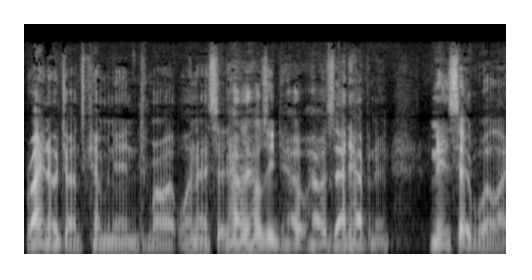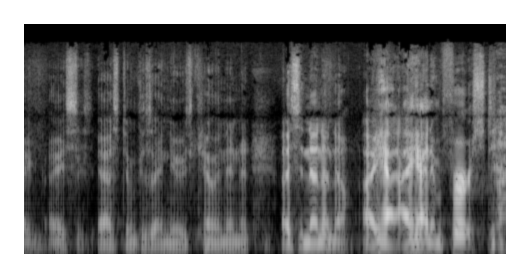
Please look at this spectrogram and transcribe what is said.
Ryan Ojohn's coming in tomorrow at one." I said, "How the hell's he? How, how is that happening?" And he said, "Well, I asked him because I knew he was coming in." And I said, "No, no, no. I, ha- I had him first.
